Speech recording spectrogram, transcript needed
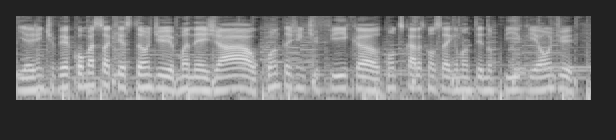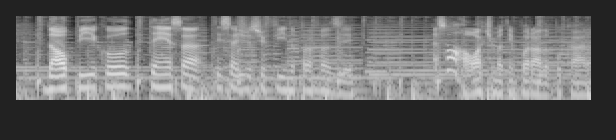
E a gente vê como essa questão de manejar o quanto a gente fica, quantos caras conseguem manter no pico e onde dá o pico, tem, essa, tem esse ajuste fino para fazer. Essa é uma ótima temporada pro cara.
